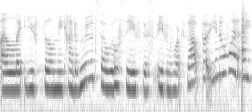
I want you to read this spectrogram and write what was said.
I'll let you film me kind of mood so we'll see if this even works out but you know what I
